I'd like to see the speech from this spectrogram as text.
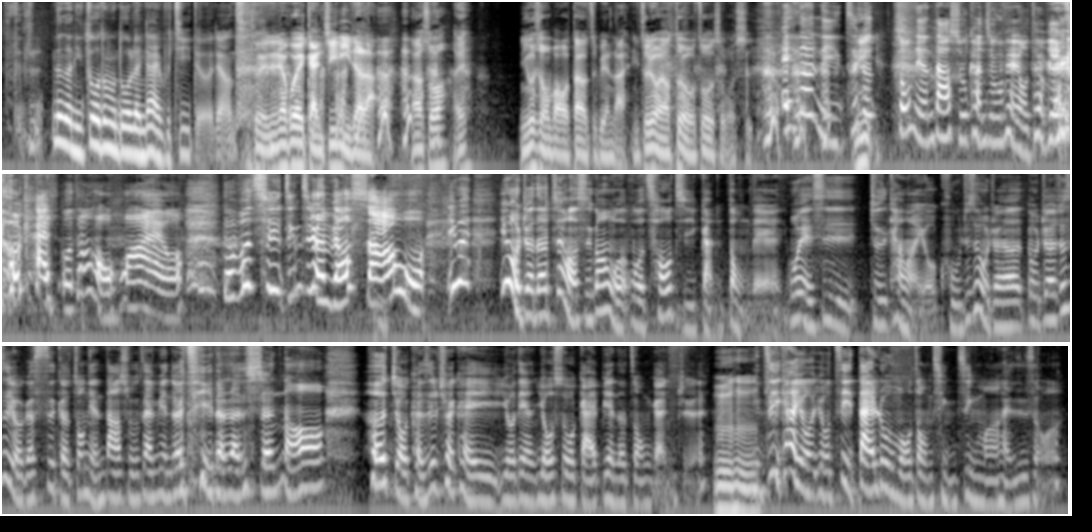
那个你做这么多，人家也不记得这样子。对，人家不会感激你的啦。然后说，哎、你为什么把我带到这边来？你昨天晚上对我做了什么事？哎、那你这个中年大叔看这部片有特别给我看，我这样好坏哦，对不起，经纪人不要杀我，因为因为我觉得最好时光我我超级感动的耶，我也是就是看完有哭，就是我觉得我觉得就是有个四个中年大叔在面对自己的人生，然后喝酒，可是却可以有点有所改变的这种感觉。你嗯哼，自己看有有自己带入某种情境吗？还是什么？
